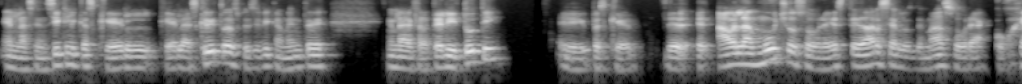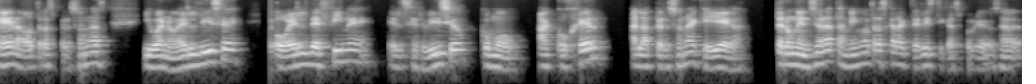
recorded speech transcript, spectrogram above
en las encíclicas que él, que ha escrito, específicamente en la de Fratelli Tutti, eh, pues que eh, habla mucho sobre este darse a los demás, sobre acoger a otras personas. Y bueno, él dice o él define el servicio como acoger a la persona que llega, pero menciona también otras características, porque, o sea,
